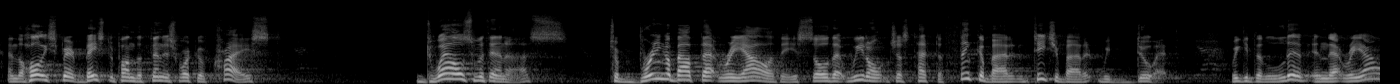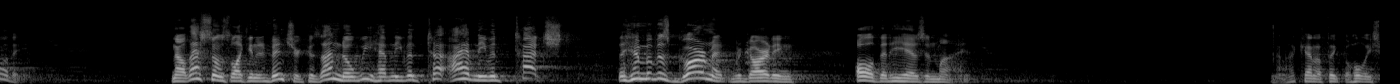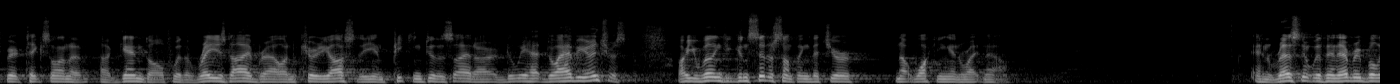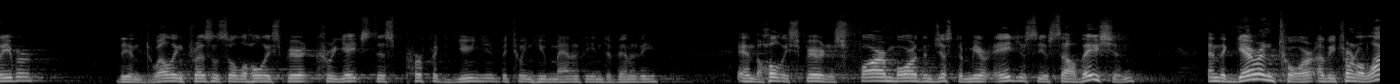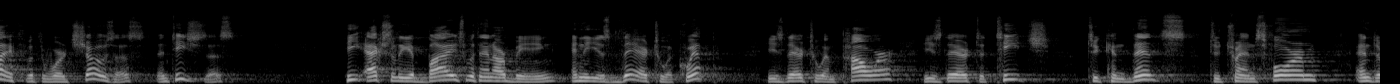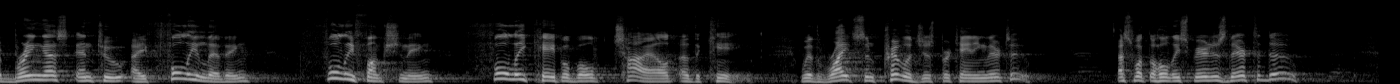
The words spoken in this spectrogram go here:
And the Holy Spirit, based upon the finished work of Christ, dwells within us to bring about that reality so that we don't just have to think about it and teach about it, we do it. We get to live in that reality. Now that sounds like an adventure because I know we haven't even tu- I haven't even touched the hem of his garment regarding all that he has in mind. Now, I kind of think the Holy Spirit takes on a, a, Gandalf with a raised eyebrow and curiosity and peeking to the side. Are, Do, we ha- do I have your interest? Are you willing to consider something that you're not walking in right now? And resident within every believer, the indwelling presence of the Holy Spirit creates this perfect union between humanity and divinity. And the Holy Spirit is far more than just a mere agency of salvation and the guarantor of eternal life, what the Word shows us and teaches us. He actually abides within our being, and He is there to equip, He's there to empower, He's there to teach, to convince, to transform, and to bring us into a fully living, fully functioning, fully capable child of the King with rights and privileges pertaining thereto. That's what the Holy Spirit is there to do.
